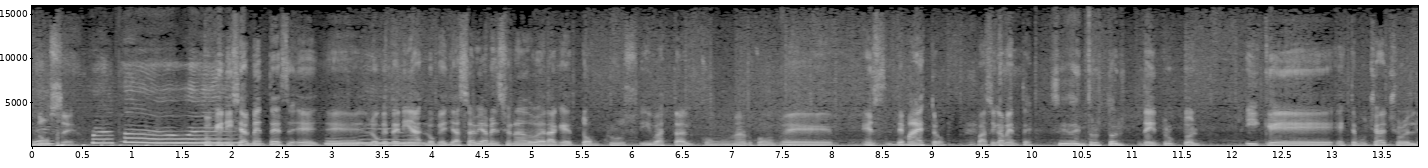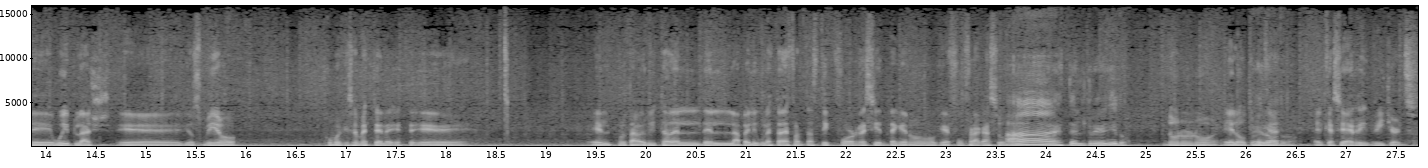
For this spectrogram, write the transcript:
No sé. Porque inicialmente eh, eh, lo que tenía, lo que ya se había mencionado era que Tom Cruise iba a estar con una con, eh, de maestro, básicamente, Sí, de instructor. de instructor, y que este muchacho, el de Whiplash, eh, Dios mío, ¿cómo es que se llama este, este, eh, el protagonista del- de la película esta de Fantastic Four reciente que no, que fue un fracaso? Ah, este, el trigueñito. No, no, no, el otro, El otro. el que hacía Ri- Richards.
